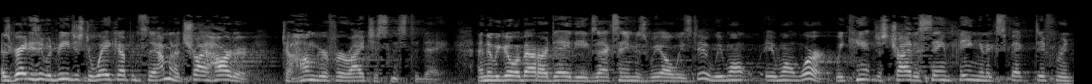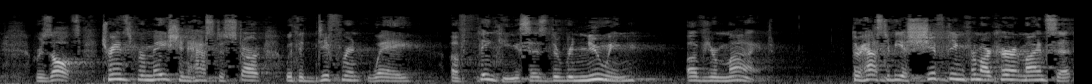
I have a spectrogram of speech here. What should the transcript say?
As great as it would be just to wake up and say, I'm going to try harder to hunger for righteousness today. And then we go about our day the exact same as we always do. We won't, it won't work. We can't just try the same thing and expect different results. Transformation has to start with a different way of thinking. It says the renewing of your mind. There has to be a shifting from our current mindset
